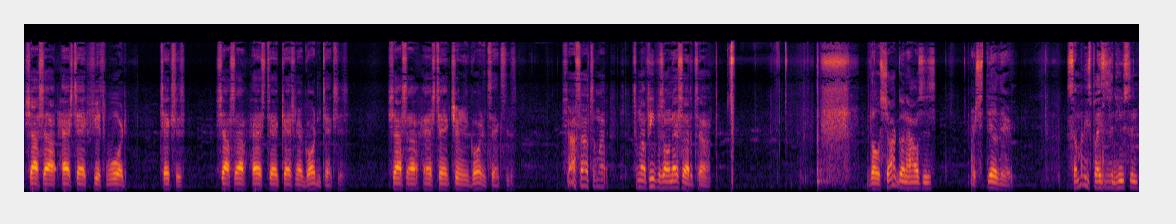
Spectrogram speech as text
Shouts out, hashtag Fifth Ward, Texas. Shouts out, hashtag Kashmere Garden, Texas. Shouts out, hashtag Trinity Garden, Texas. Shouts out to my to my peoples on that side of town. Those shotgun houses are still there. Some of these places in Houston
